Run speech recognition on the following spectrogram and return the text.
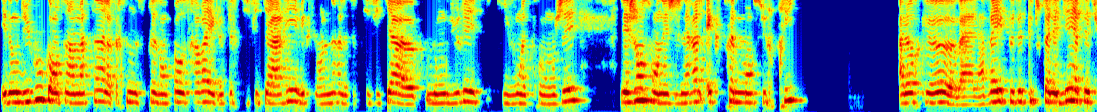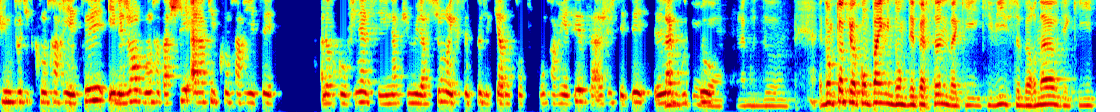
Et donc, du coup, quand un matin, la personne ne se présente pas au travail et que le certificat arrive et que c'est en général des certificats euh, longue durée qui, vont être prolongés, les gens sont en général extrêmement surpris. Alors que euh, bah, la veille, peut-être que tout allait bien, il y a peut-être une petite contrariété et les gens vont s'attacher à la petite contrariété alors qu'au final, c'est une accumulation et que cette petite contrariété, ça a juste été la goutte d'eau. La goutte d'eau. Et donc, toi, tu accompagnes donc des personnes bah, qui, vivent ce burn-out et qui,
